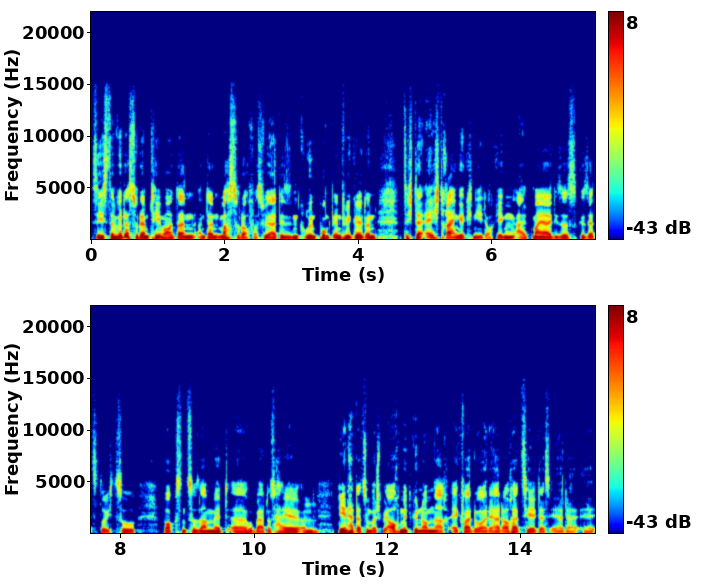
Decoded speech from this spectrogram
siehst, dann wird das zu deinem Thema und dann, und dann machst du doch was. für. Er hat diesen grünen Punkt entwickelt und hat sich da echt reingekniet, auch gegen Altmaier dieses Gesetz durchzuboxen zusammen mit äh, Hubertus Heil und den hat er zum Beispiel auch mitgenommen nach Ecuador. Der hat auch erzählt, dass er da äh,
